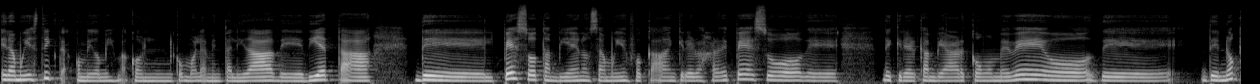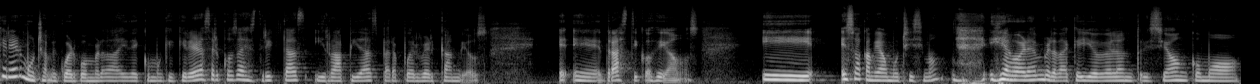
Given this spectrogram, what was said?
era muy estricta conmigo misma, con como la mentalidad de dieta, del peso también, o sea, muy enfocada en querer bajar de peso, de, querer cambiar cómo me veo, de, de, no querer mucho a mi cuerpo, en verdad, y de como que querer hacer cosas estrictas y rápidas para poder ver cambios eh, eh, drásticos, digamos. Y eso ha cambiado muchísimo. y ahora en verdad que yo veo la nutrición como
